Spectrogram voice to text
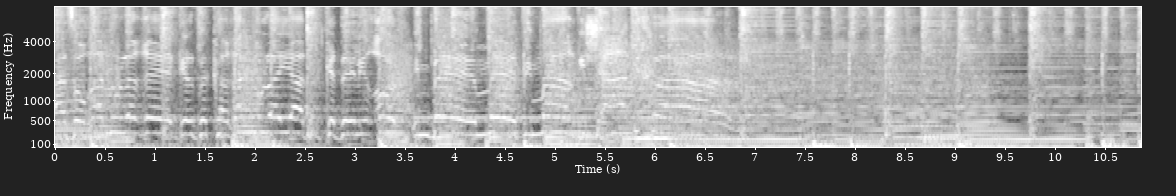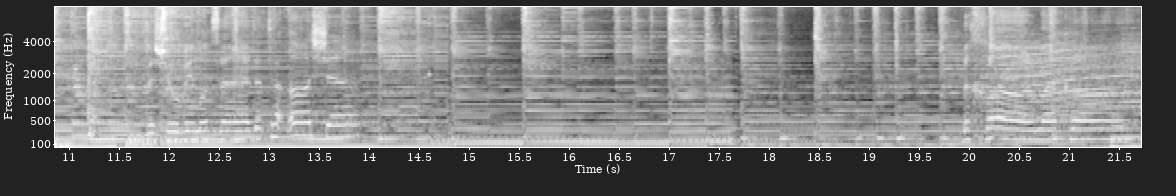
אז הורדנו לרגל וקרקנו ליד כדי לראות אם באמת היא מרגישה בכלל ושוב היא מוצאת את האושר בכל מקום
